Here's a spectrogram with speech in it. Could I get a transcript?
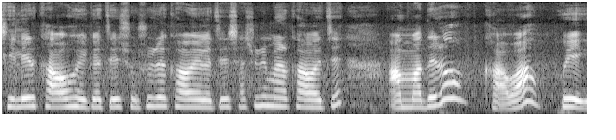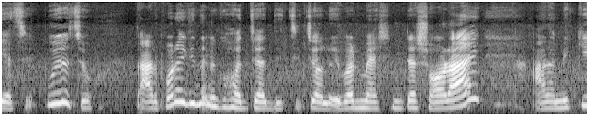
ছেলের খাওয়া হয়ে গেছে, শ্বশুরের খাওয়া হয়ে গেছে শাশুড়ি মার খাওয়া হয়েছে, আমাদেরও খাওয়া হয়ে গেছে, বুঝেছ? তারপরে কিন্তু আমি ঘর ঝাড় দিচ্ছি। চলো এবার মেশিনটা সরাই। আর আমি কি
